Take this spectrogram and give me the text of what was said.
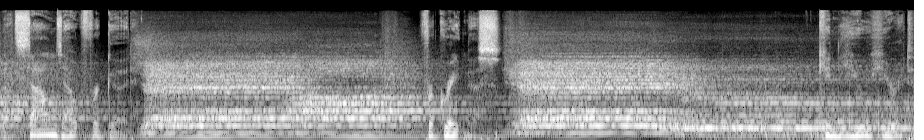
that sounds out for good, for greatness. Can you hear it?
